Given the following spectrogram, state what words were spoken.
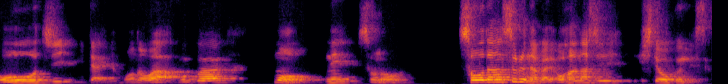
大落ちみたいなものは、僕はもうね、その、相談する中でお話ししておくんですよ。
